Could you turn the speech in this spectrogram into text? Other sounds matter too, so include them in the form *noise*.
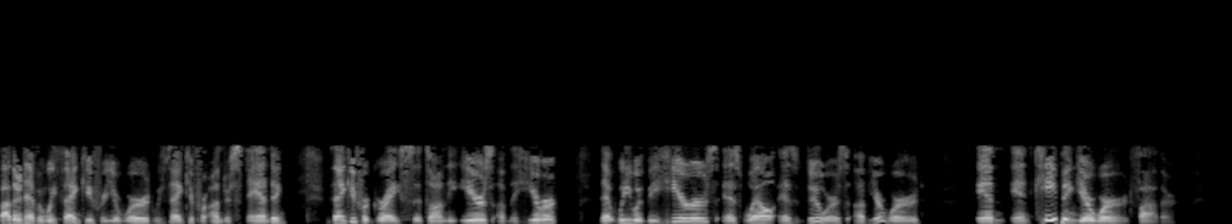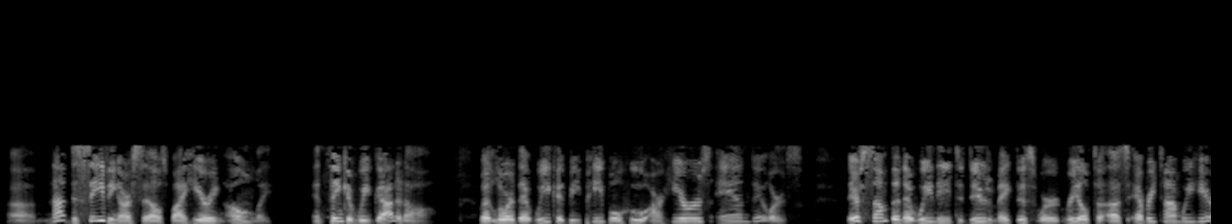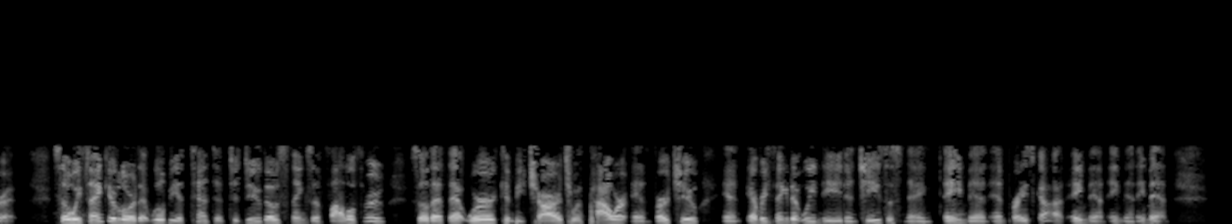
Father in heaven, we thank you for your word. We thank you for understanding. Thank you for grace It's on the ears of the hearer, that we would be hearers as well as doers of your word in, in keeping your word, Father. Uh, not deceiving ourselves by hearing only and thinking we've got it all. But Lord, that we could be people who are hearers and doers. There's something that we need to do to make this word real to us every time we hear it. So we thank you, Lord, that we'll be attentive to do those things and follow through so that that word can be charged with power and virtue and everything that we need in Jesus name. Amen and praise God. Amen. Amen. Amen.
